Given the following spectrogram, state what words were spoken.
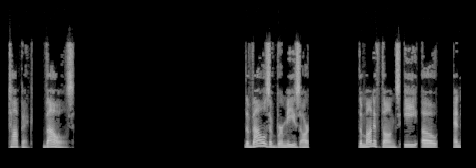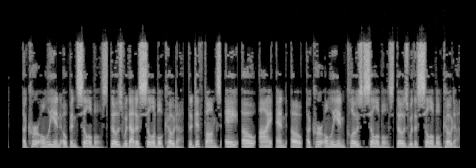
Topic: Vowels. The vowels of Burmese are the monophthongs e, o, and occur only in open syllables those without a syllable coda. The diphthongs a, o, i, and o occur only in closed syllables those with a syllable coda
